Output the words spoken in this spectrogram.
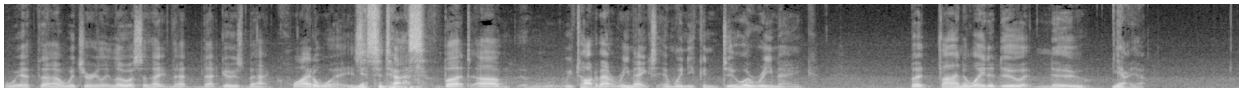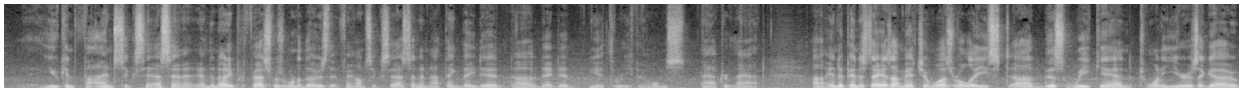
With uh, with Jerry Lee Lewis, so that, that that goes back quite a ways. Yes, it does. But um, we've talked about remakes, and when you can do a remake, but find a way to do it new, Yeah, yeah. you can find success in it, and the Nutty Professor was one of those that found success in it. And I think they did uh, they did you know, three films after that. Uh, Independence Day, as I mentioned, was released uh, this weekend 20 years ago.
